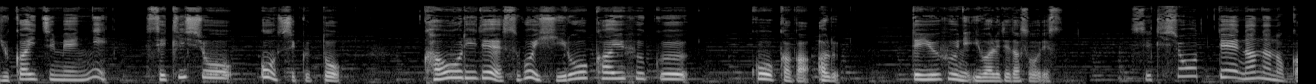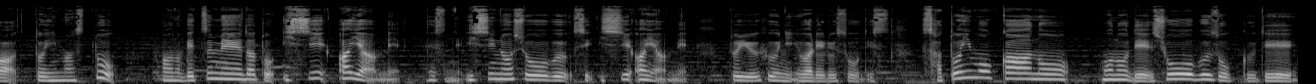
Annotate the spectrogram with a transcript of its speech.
床一面に赤小を敷くと香りですごい疲労回復効果があるっていうふうに言われてたそうです。赤小って何なのかと言いますとあの別名だと石あやめですね石の勝負石あやめというふうに言われるそうです里芋科のもので勝負族で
